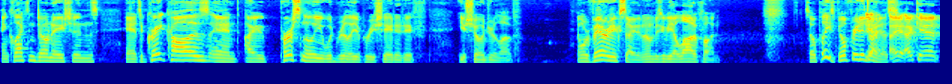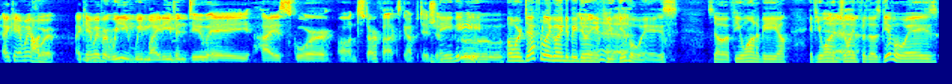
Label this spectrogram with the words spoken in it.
and collecting donations. And it's a great cause. And I personally would really appreciate it if you showed your love. And we're very excited. And it's going to be a lot of fun. So please feel free to join Yeah, us. I, I can't. I can't wait Um, for it. I can't wait for it. We we might even do a highest score on Star Fox competition. Maybe. Ooh. But we're definitely going to be doing a few giveaways. So if you want to be uh, if you want to Yeah. join for those giveaways,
